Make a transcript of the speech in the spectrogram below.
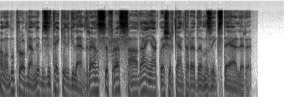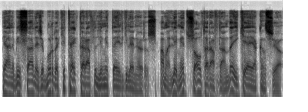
Ama bu problemde bizi tek ilgilendiren sıfıra sağdan yaklaşırken taradığımız x değerleri. Yani biz sadece buradaki tek taraflı limitle ilgileniyoruz. Ama limit sol taraftan da 2'ye yakınsıyor.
